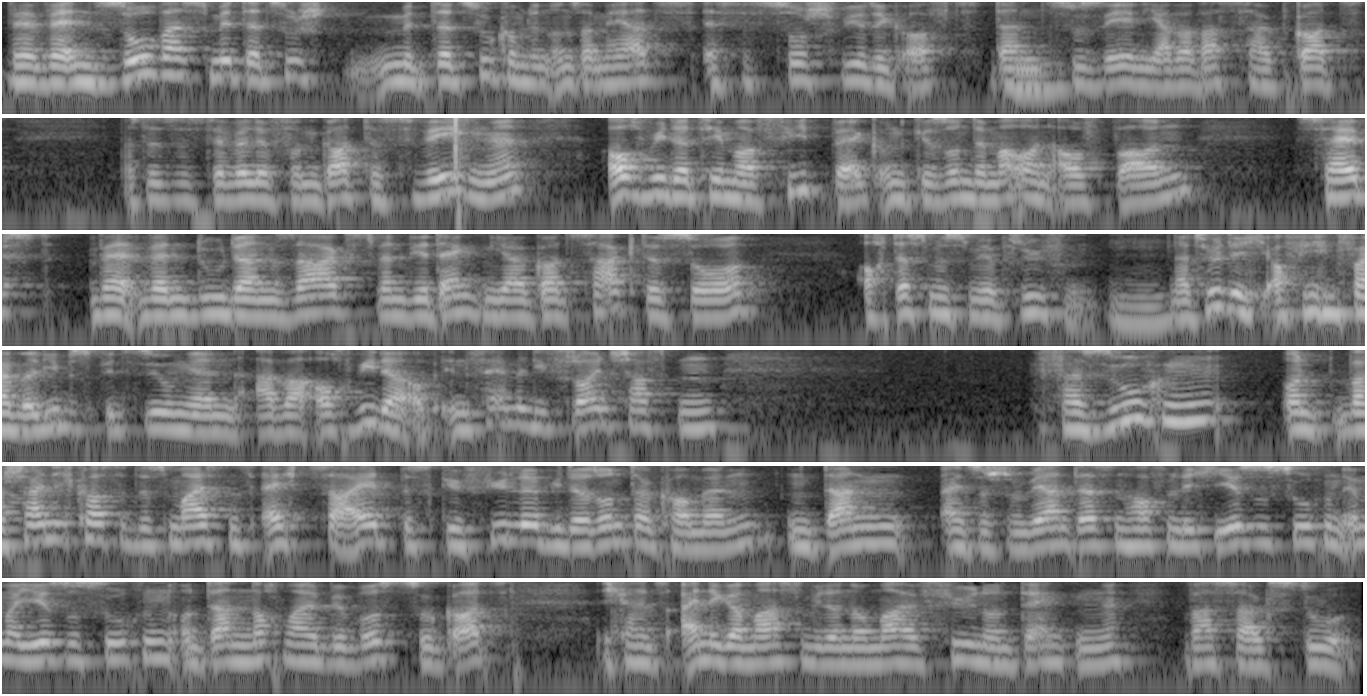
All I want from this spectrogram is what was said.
Wenn sowas mit dazu, mit dazu kommt in unserem Herz, es ist so schwierig oft, dann mhm. zu sehen, ja, aber was sagt Gott? Was ist der Wille von Gott? Deswegen ne, auch wieder Thema Feedback und gesunde Mauern aufbauen. Selbst wenn, wenn du dann sagst, wenn wir denken, ja, Gott sagt es so, auch das müssen wir prüfen. Mhm. Natürlich auf jeden Fall bei Liebesbeziehungen, aber auch wieder in Family-Freundschaften versuchen, und wahrscheinlich kostet es meistens echt Zeit, bis Gefühle wieder runterkommen und dann, also schon währenddessen hoffentlich Jesus suchen, immer Jesus suchen und dann nochmal bewusst zu Gott, ich kann jetzt einigermaßen wieder normal fühlen und denken, was sagst du?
